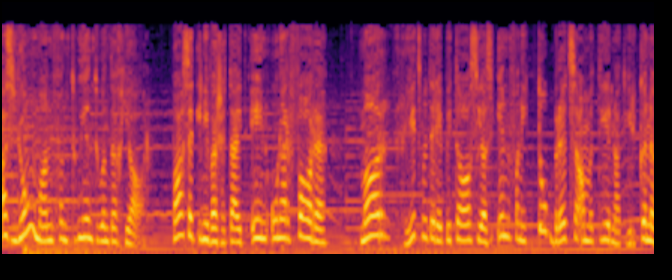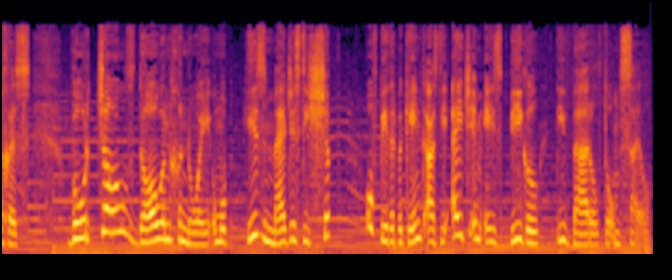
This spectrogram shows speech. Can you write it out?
As jong man van 22 jaar, pas uit universiteit en onervare, maar reeds met 'n reputasie as een van die top Britse amateur natuurkundiges, word Charles Darwin genooi om op His Majesty Ship, of beter bekend as die HMS Beagle, die wêreld te omseil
